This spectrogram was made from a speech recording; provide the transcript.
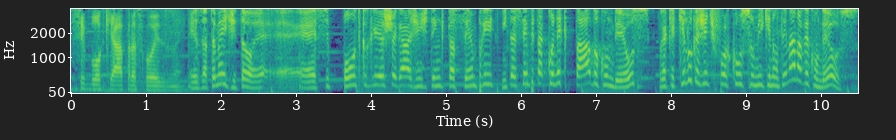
se bloquear para as coisas, né? Exatamente, então é, é- é esse ponto que eu queria chegar. A gente tem que estar sempre, a gente tá sempre estar conectado com Deus, para que aquilo que a gente for consumir que não tem nada a ver com Deus,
